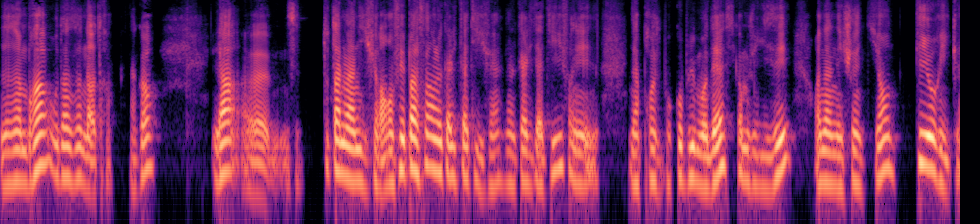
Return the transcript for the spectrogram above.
dans un bras ou dans un autre. D'accord? Là, euh, c'est totalement différent. On ne fait pas ça dans le qualitatif. Hein. Dans le qualitatif, on a une, approche beaucoup plus modeste. Comme je disais, on a un échantillon théorique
